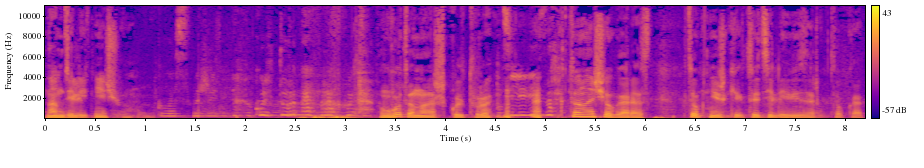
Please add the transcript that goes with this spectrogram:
Нам делить нечего. Классная жизнь. Культурная проходит. Вот она наша культура. Телевизор. Кто на что гораздо. Кто книжки, кто телевизор, кто как.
